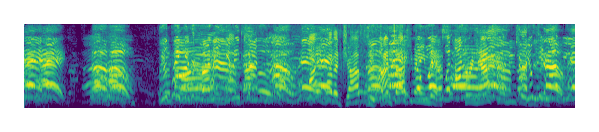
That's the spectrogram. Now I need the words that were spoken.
Hey, hey, go home. You think it's funny? You need to. I have a job to do. I'm documenting this for national news You organizations.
